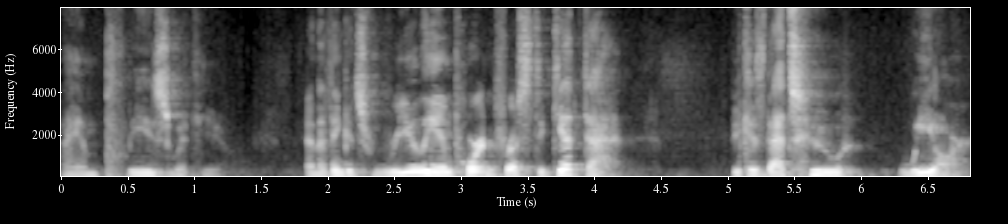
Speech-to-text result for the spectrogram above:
and I am pleased with you. And I think it's really important for us to get that because that's who we are.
